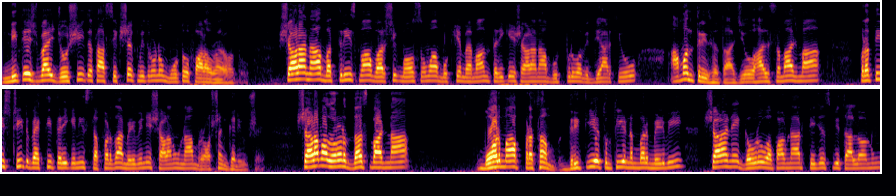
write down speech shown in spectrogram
નીતેશભાઈ જોશી તથા શિક્ષક મિત્રોનો મોટો ફાળો રહ્યો હતો. શાળાના બત્રીસમાં વાર્ષિક મહોત્સવમાં મુખ્ય મહેમાન તરીકે શાળાના ભૂતપૂર્વ વિદ્યાર્થીઓ આમંત્રિત હતા. જેઓ હાલ સમાજમાં પ્રતિષ્ઠિત વ્યક્તિ તરીકેની સફળતા મેળવીને શાળાનું નામ રોશન કર્યું છે. શાળામાં ધોરણ દસ બારના બોર્ડમાં પ્રથમ, દ્વિતીય, તૃતીય નંબર મેળવી શાળાને ગૌરવ અપાવનાર તેજસ્વી તાલાનું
